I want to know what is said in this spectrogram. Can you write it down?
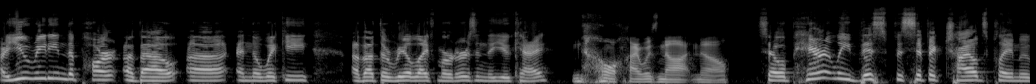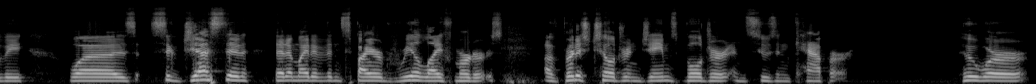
Are you reading the part about uh and the wiki about the real life murders in the UK? no i was not no So apparently, this specific Child's Play movie was suggested that it might have inspired real life murders of British children James Bulger and Susan Capper, who were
